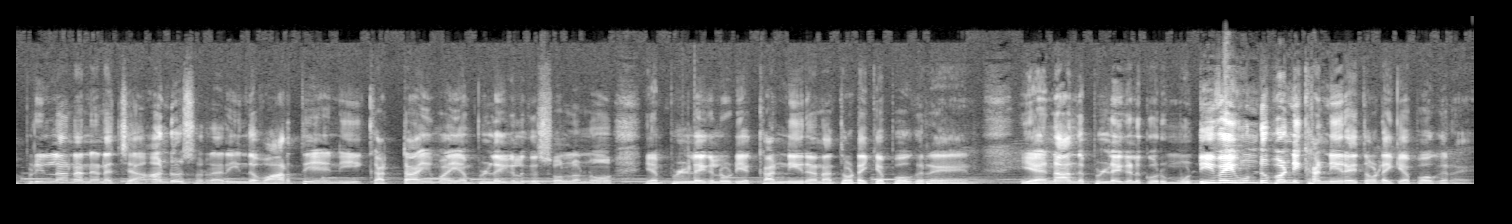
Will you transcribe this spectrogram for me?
அப்படின்லாம் நான் நினச்சேன். ஆண்டவர் சொல்கிறாரு இந்த வார்த்தையை நீ கட்டாயமாக என் பிள்ளைகளுக்கு சொல்லணும். என் பிள்ளைகளுடைய கண்ணீரை நான் துடைக்க போகிறேன். ஏன்னா அந்த பிள்ளைகளுக்கு ஒரு முடிவை உண்டு பண்ணி கண்ணீரை துடைக்க போகிறேன்.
